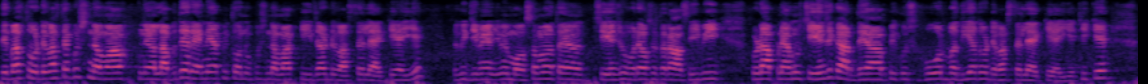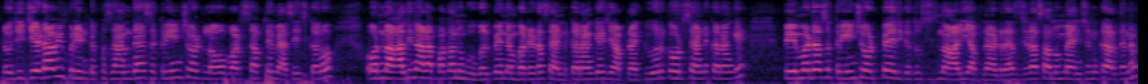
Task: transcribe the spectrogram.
ਤੇ ਬਸ ਤੁਹਾਡੇ ਵਾਸਤੇ ਕੁਝ ਨਵਾਂ ਲੱਭਦੇ ਰਹਿੰਦੇ ਆ ਵੀ ਤੁਹਾਨੂੰ ਕੁਝ ਨਵਾਂ ਕੀ ਤੁਹਾਡੇ ਵਾਸਤੇ ਲੈ ਕੇ ਆਈਏ। ਕਿਉਂਕਿ ਜਿਵੇਂ ਜਿਵੇਂ ਮੌਸਮ ਚੇਂਜ ਹੋ ਰਿਹਾ, ਉਸੇ ਤਰ੍ਹਾਂ ਅਸੀਂ ਵੀ ਥੋੜਾ ਆਪਣੇ ਆਪ ਨੂੰ ਚੇਂਜ ਕਰਦੇ ਆਂ ਵੀ ਕੁਝ ਹੋਰ ਵਧੀਆ ਤੁਹਾਡੇ ਵਾਸਤੇ ਲੈ ਕੇ ਆਈਏ, ਠੀਕ ਹੈ? ਲਓ ਜੀ, ਜਿਹੜਾ ਵੀ ਪ੍ਰਿੰਟ ਪਸੰਦ ਹੈ ਸਕਰੀਨਸ਼ਾਟ ਲਓ, WhatsApp ਤੇ ਮੈਸੇਜ ਕਰੋ ਔਰ ਨਾਲ ਦੀ ਨਾਲ ਆਪਾਂ ਤੁਹਾਨੂੰ Google Pay ਨੰਬਰ ਜਿਹੜਾ ਸੈਂਡ ਕਰਾਂਗੇ, ਜਾਂ ਆਪਣਾ QR ਕੋਡ ਸੈਂਡ ਕਰਾਂਗੇ ਪੇਮੈਂਟ ਦਾ ਸਕਰੀਨਸ਼ਾਟ ਭੇਜ ਕੇ ਤੁਸੀਂ ਨਾਲ ਹੀ ਆਪਣਾ ਐਡਰੈਸ ਜਿਹੜਾ ਸਾਨੂੰ ਮੈਂਸ਼ਨ ਕਰ ਦੇਣਾ।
